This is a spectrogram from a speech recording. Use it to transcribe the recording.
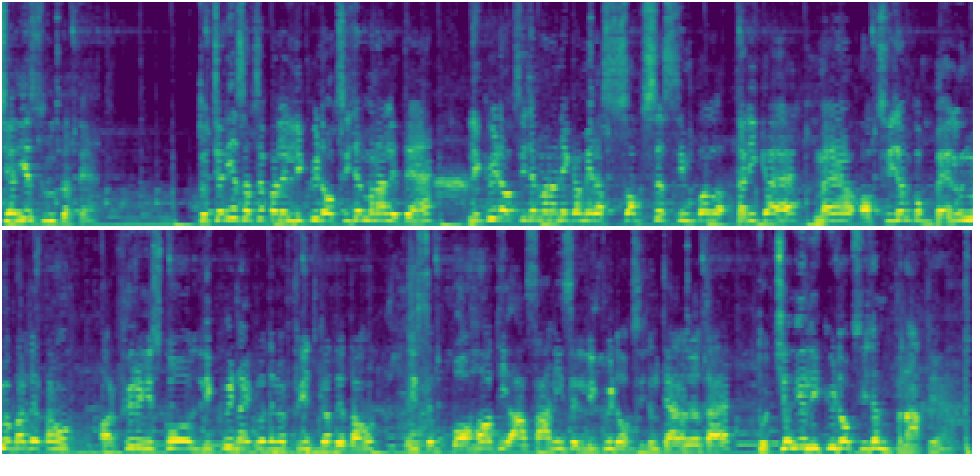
चलिए शुरू करते हैं। तो चलिए सबसे पहले लिक्विड ऑक्सीजन बना लेते हैं। लिक्विड ऑक्सीजन बनाने का मेरा सबसे सिंपल तरीका है। मैं ऑक्सीजन को बैलून में भर देता हूँ। और फिर इसको लिक्विड नाइट्रोजन में फ्रीज कर देता हूँ, जिससे बहुत ही आसानी से लिक्विड ऑक्सीजन तैयार हो जाता है। तो चलिए लिक्विड ऑक्सीजन बनाते हैं।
